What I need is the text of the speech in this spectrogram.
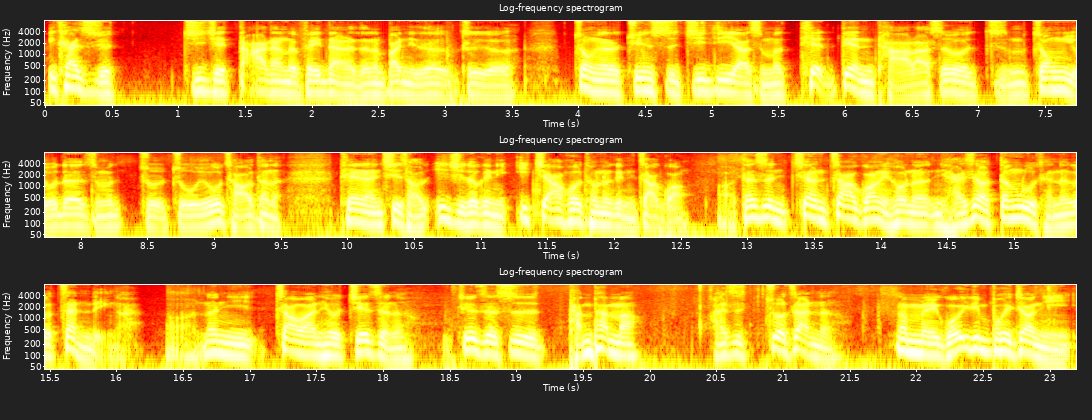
一开始就。集结大量的飞弹了，等等，把你的这个重要的军事基地啊，什么电电塔啦，所有什么中油的什么主主油槽等等，天然气槽，一直都给你一家伙都能给你炸光啊！但是你这样炸光以后呢，你还是要登陆才能够占领啊！啊，那你炸完以后，接着呢？接着是谈判吗？还是作战呢？那美国一定不会叫你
